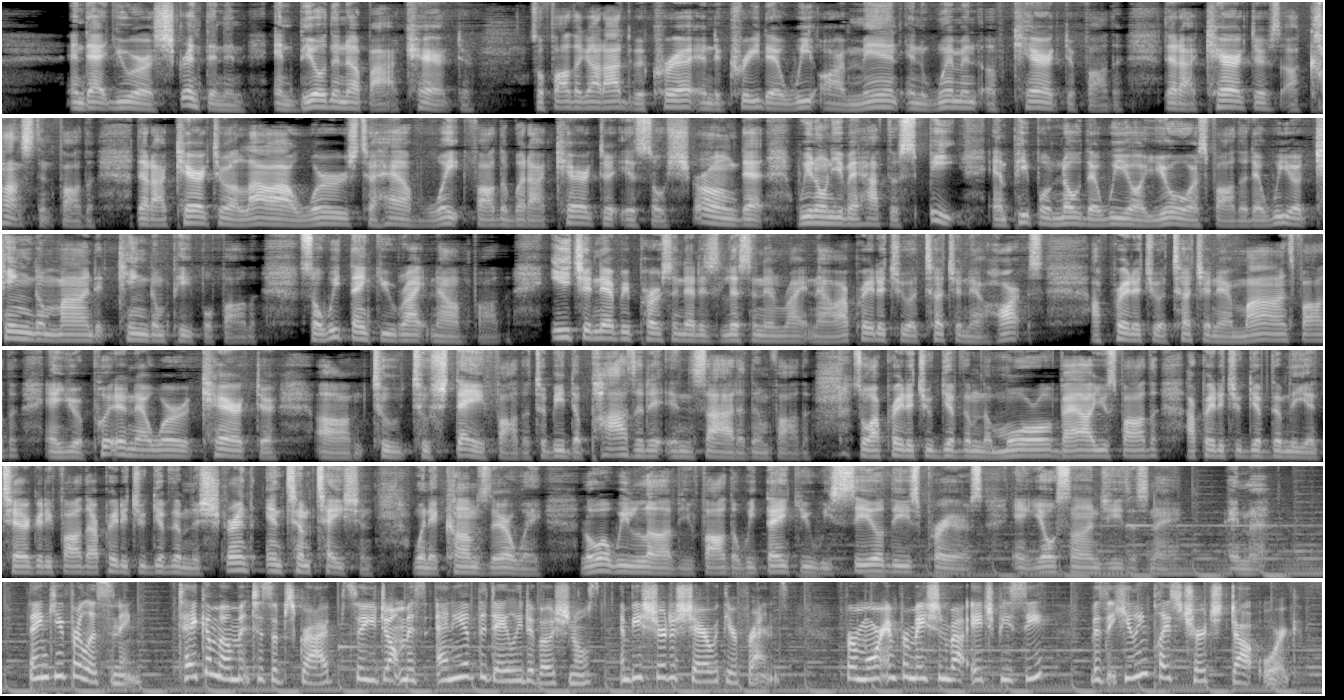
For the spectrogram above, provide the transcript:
and that you are strengthening and building up our character. So, Father God, I declare and decree that we are men and women of character, Father, that our characters are constant, Father, that our character allow our words to have weight, Father, but our character is so strong that we don't even have to speak and people know that we are yours, Father, that we are kingdom minded, kingdom people, Father. So we thank you right now, Father. Each and every person that is listening right now, I pray that you are touching their hearts. I pray that you are touching their minds, Father, and you're putting that word character um, to, to stay, Father, to be deposited inside of them, Father. So I pray that you give them the moral values, Father. I pray that you give them the integrity, Father. I pray that you give them the strength in temptation when it comes their way. Lord, we love you, Father. We thank you. We seal these prayers in your Son, Jesus' name. Amen. Thank you for listening. Take a moment to subscribe so you don't miss any of the daily devotionals and be sure to share with your friends. For more information about HPC, visit healingplacechurch.org.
